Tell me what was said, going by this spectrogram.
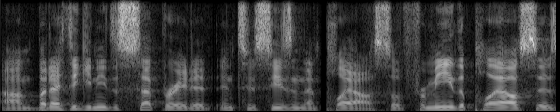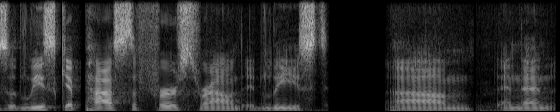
um, but I think you need to separate it into season and playoffs. So for me, the playoffs is at least get past the first round at least, um, and then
